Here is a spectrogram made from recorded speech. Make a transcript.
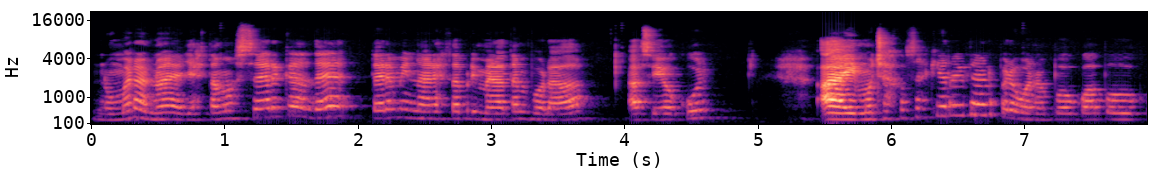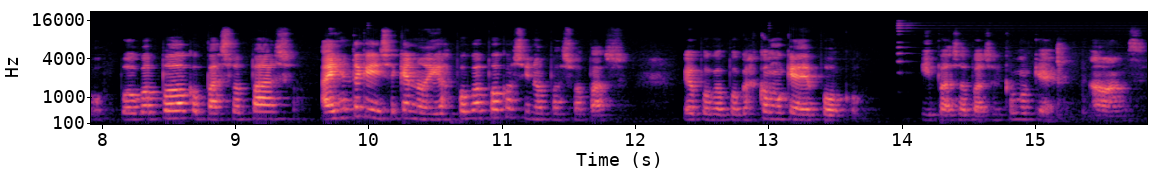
Número 9. Ya estamos cerca de terminar esta primera temporada. Ha sido cool. Hay muchas cosas que arreglar, pero bueno, poco a poco. Poco a poco, paso a paso. Hay gente que dice que no digas poco a poco, sino paso a paso. Que poco a poco es como que de poco. Y paso a paso es como que avance.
